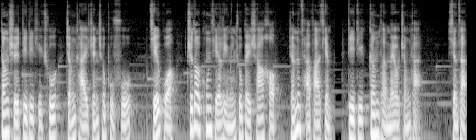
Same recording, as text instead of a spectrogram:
当时滴滴提出整改人车不符，结果直到空姐李明珠被杀后，人们才发现滴滴根本没有整改。现在，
